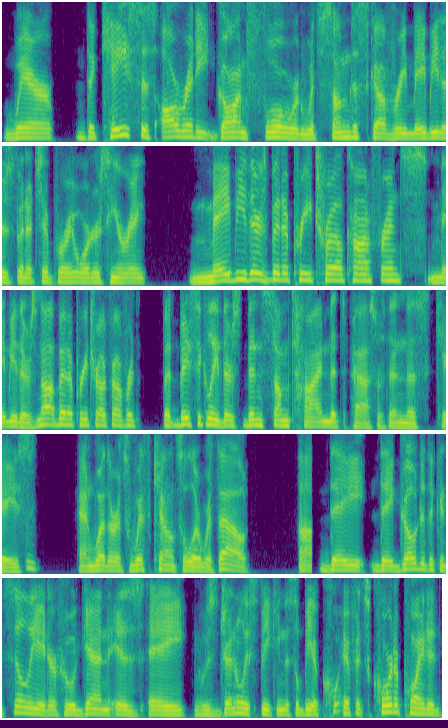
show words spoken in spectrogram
where the case has already gone forward with some discovery. Maybe there's been a temporary orders hearing. Maybe there's been a pretrial conference. Maybe there's not been a pretrial conference, but basically there's been some time that's passed within this case. Mm-hmm. And whether it's with counsel or without, uh, they they go to the conciliator, who again is a who's generally speaking, this will be a if it's court appointed,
